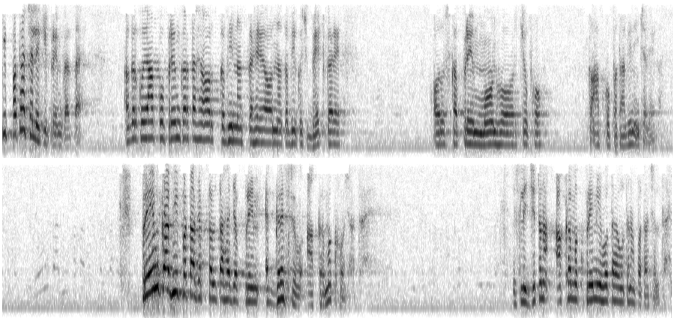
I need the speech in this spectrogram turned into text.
कि पता चले कि प्रेम करता है। अगर कोई आपको प्रेम करता है और कभी ना कहे और ना कभी कुछ भेंट करे और उसका प्रेम मौन हो और चुप हो तो आपको पता भी नहीं चलेगा। प्रेम का भी पता जब चलता है, जब प्रेम एग्रेसिव, आक्रमक हो जाता है। इसलिए जितना आक्रामक प्रेमी होता है, उतना पता चलता है।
